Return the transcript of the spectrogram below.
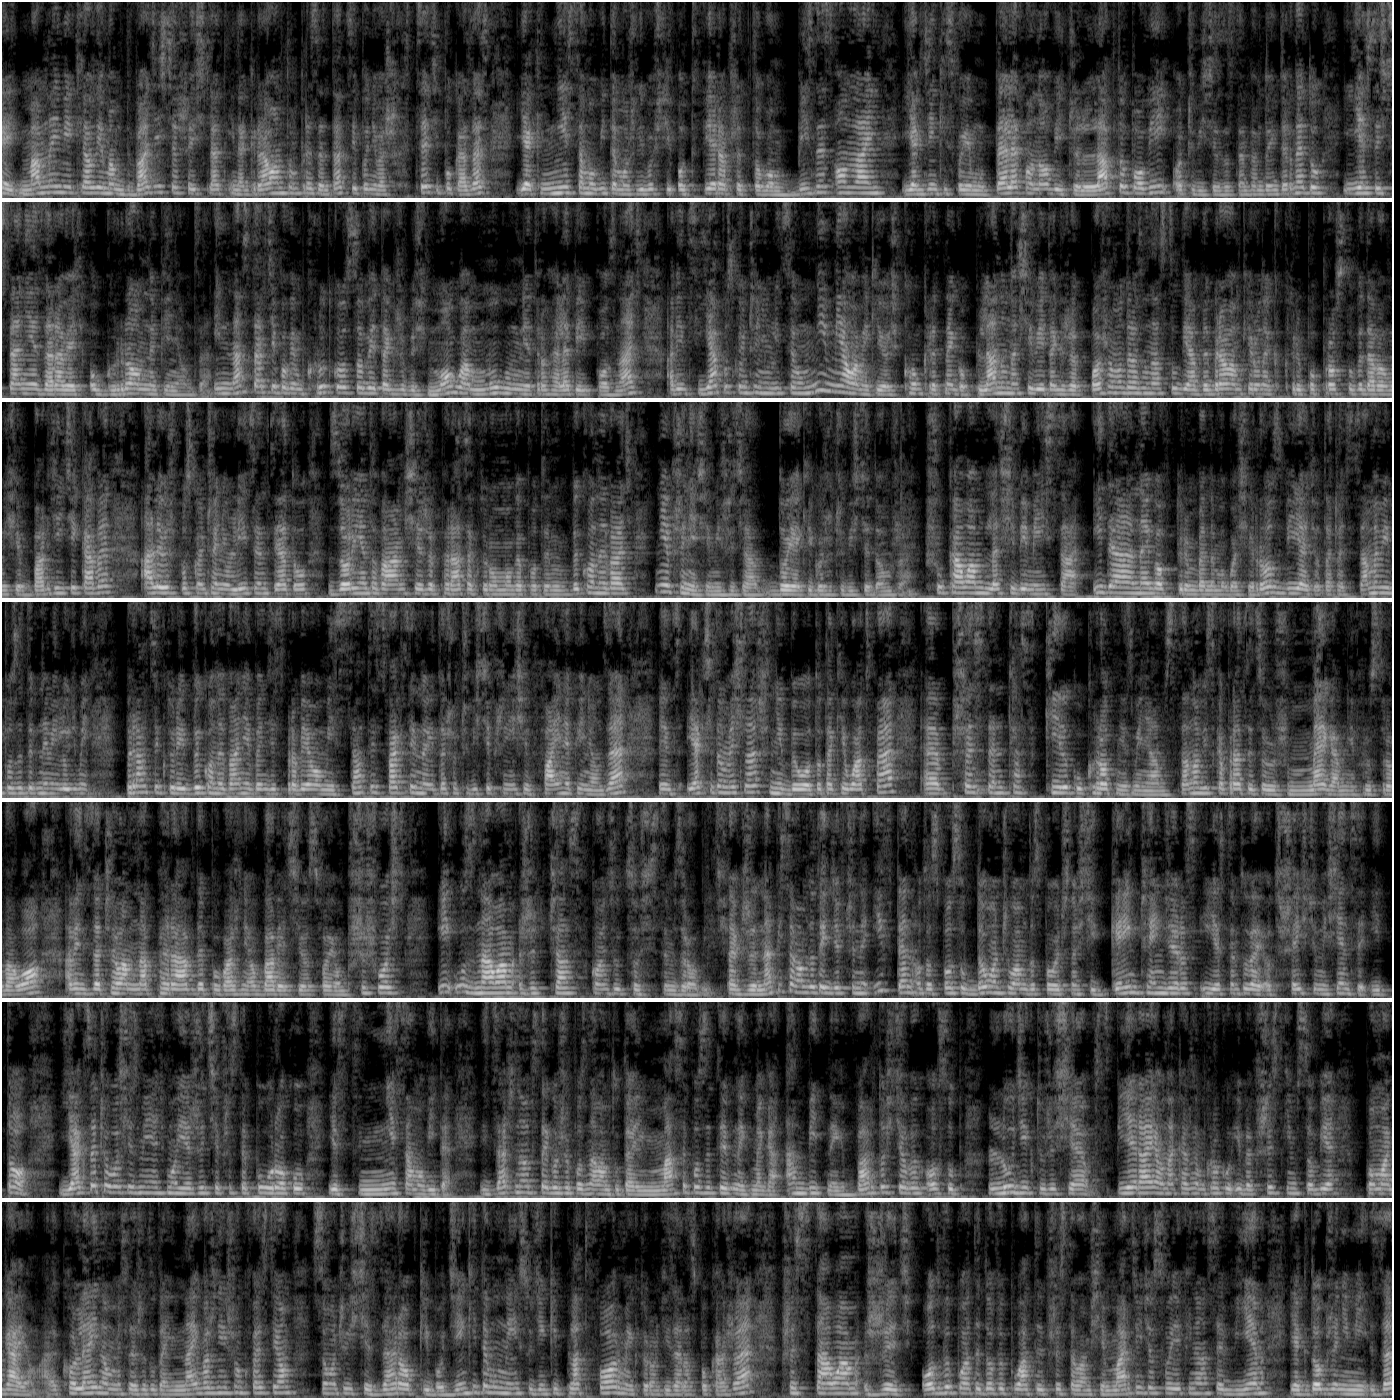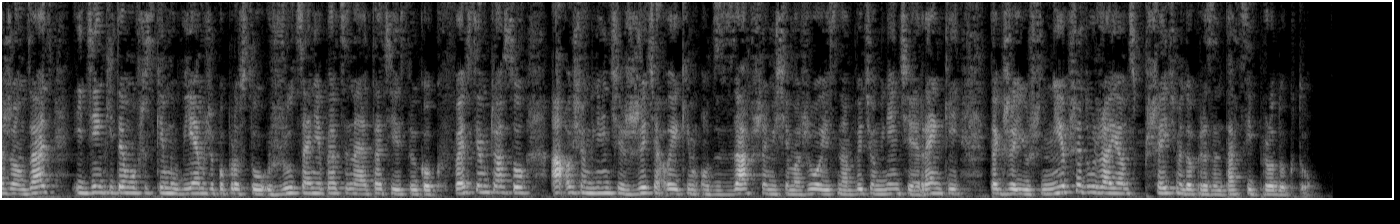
Hej, mam na imię Klaudia, mam 26 lat i nagrałam tą prezentację, ponieważ chcę Ci pokazać, jak niesamowite możliwości otwiera przed Tobą biznes online jak dzięki swojemu telefonowi czy laptopowi, oczywiście z dostępem do internetu, jesteś w stanie zarabiać ogromne pieniądze. I na starcie powiem krótko o sobie, tak żebyś mogła, mógł mnie trochę lepiej poznać, a więc ja po skończeniu liceum nie miałam jakiegoś konkretnego planu na siebie, także poszłam od razu na studia, wybrałam kierunek, który po prostu wydawał mi się bardziej ciekawy, ale już po skończeniu licencjatu zorientowałam się, że praca, którą mogę po tym wykonywać, nie przyniesie mi życia, do jakiego rzeczywiście dążę. Szukałam dla siebie miejsca idealnego, w którym będę mogła się rozwijać, otaczać samymi pozytywnymi ludźmi, pracy, której wykonywanie będzie sprawiało mi satysfakcję, no i też oczywiście przyniesie fajne pieniądze, więc jak się domyślasz, nie było to takie łatwe. E, Przez ten czas kilkukrotnie zmieniałam stanowiska pracy, co już mega mnie frustrowało, a więc zaczęłam naprawdę poważnie obawiać się o swoją przyszłość i uznałam, że czas w końcu coś z tym zrobić. Także napisałam do tej dziewczyny i w ten oto sposób dołączyłam do społeczności Game Changers i jestem tutaj od 6 miesięcy i to, jak zaczęło się zmieniać moje życie przez te pół roku jest niesamowite. I zacznę od tego, że poznałam tutaj masę pozytywnych, mega ambitnych, wartościowych osób, ludzi, którzy się wspierają na każdym kroku i we wszystkim sobie pomagają. Ale kolejną, myślę, że tutaj najważniejszą kwestią są oczywiście zarobki, bo dzięki temu miejscu, dzięki platformie, którą Ci zaraz pokażę, przestałam żyć od wypłaty do wypłaty, przestałam się martwić o swoje finanse, wiem, jak dobrze nimi zarządzać i dzięki temu wszystkiemu wiem, że po prostu rzucenie pracy na etacie jest tylko kwestią czasu, a osiągnięcie życia, o jakim od zawsze mi się marzyło, jest na wyciągnięcie ręki. Także już nie przedłużając, przejdźmy do prezentacji produktu.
